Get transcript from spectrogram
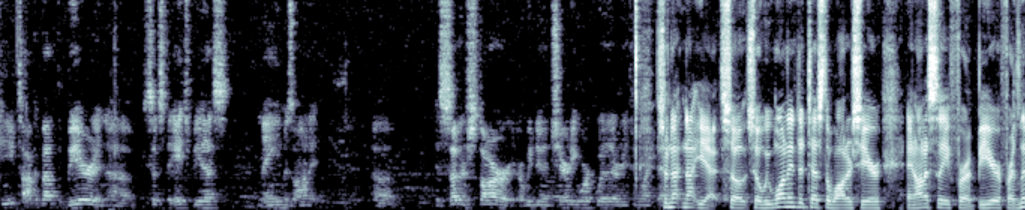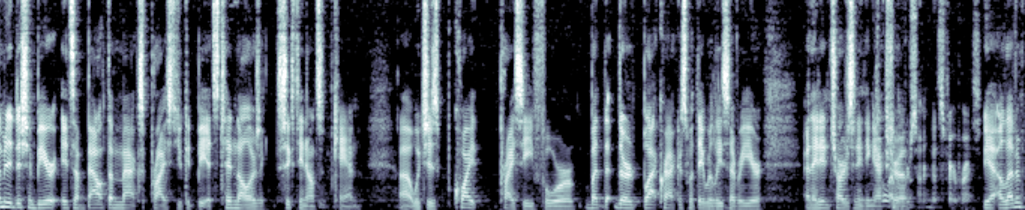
Can you talk about the beer and uh, since the HBS name is on it, uh, is Southern Star? Are we doing charity work with it or anything like that? So not not yet. So so we wanted to test the waters here, and honestly, for a beer, for a limited edition beer, it's about the max price you could be. It's ten dollars a sixteen ounce can, uh, which is quite pricey for. But th- their Black Crack is what they release every year, and they didn't charge us anything extra. 11%, that's fair price. Yeah, eleven.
